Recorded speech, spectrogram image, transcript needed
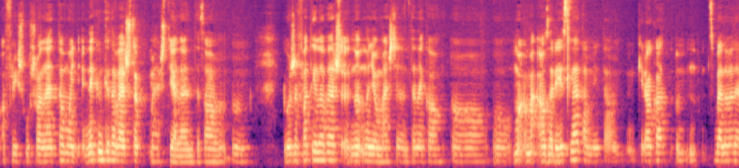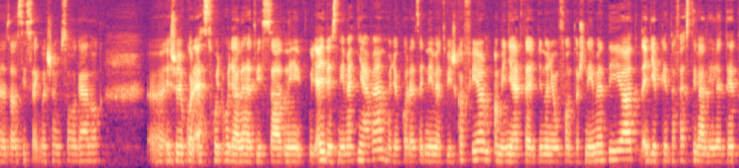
a friss húson láttam, hogy nekünk ez a vers tök mást jelent, ez a ö, József Attila vers, na, nagyon mást jelentenek a, a, a, az a részlet, amit a, kiragadt belőle, ez a sziszegve sem szolgálok, és hogy akkor ezt hogy, hogyan lehet visszaadni, ugye egyrészt német nyelven, hogy akkor ez egy német vizsgafilm, ami nyert egy nagyon fontos német díjat, de egyébként a fesztivál életét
